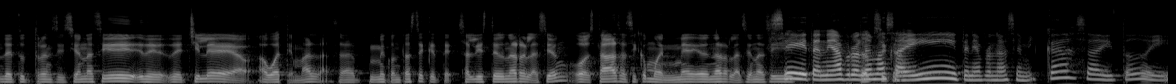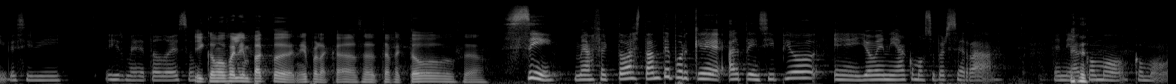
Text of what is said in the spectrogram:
de tu transición así de, de Chile a, Guatemala. O sea, me contaste que te saliste de una relación o estabas así como en medio de una relación así. Sí, tenía problemas ahí, tenía problemas en mi casa y todo y decidí irme de todo eso. ¿Y cómo fue el impacto de venir para acá? O sea, ¿te afectó? O sea... Sí, me afectó bastante porque al principio eh, yo venía como súper cerrada. Venía como, como,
